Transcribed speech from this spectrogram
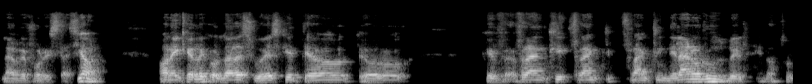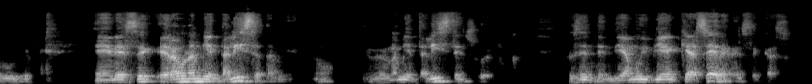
la reforestación. Ahora hay que recordar a su vez que Teodoro, que Franklin Delano Roosevelt, el otro Roosevelt, en ese, era un ambientalista también, ¿no? Era un ambientalista en su época. Entonces entendía muy bien qué hacer en este caso.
